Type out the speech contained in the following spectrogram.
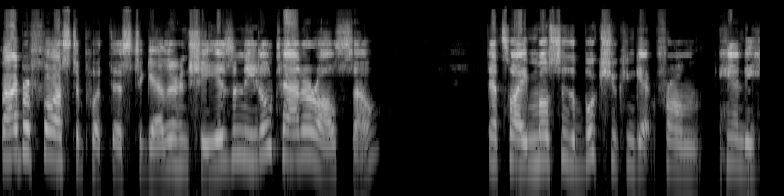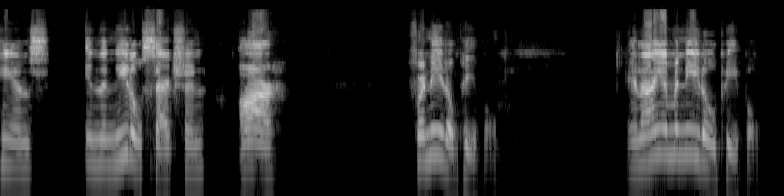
Barbara Foster put this together, and she is a needle tatter also. That's why most of the books you can get from Handy Hands in the needle section are for needle people. And I am a needle people.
